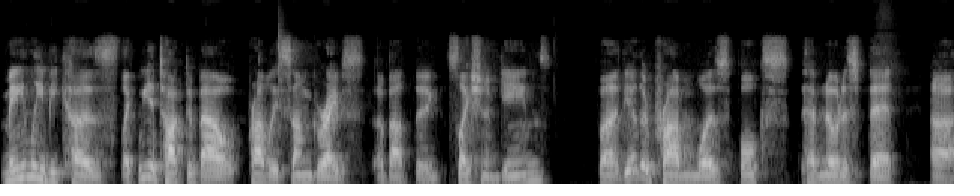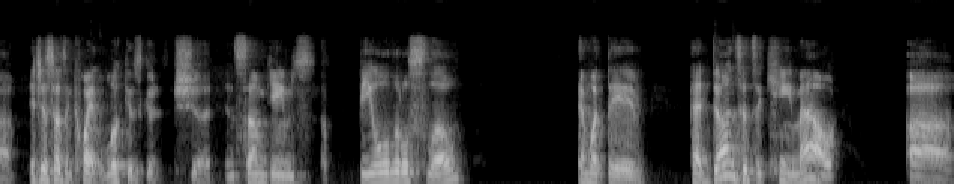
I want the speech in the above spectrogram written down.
mainly because, like we had talked about, probably some gripes about the selection of games, but the other problem was folks have noticed that uh, it just doesn't quite look as good as it should, and some games feel a little slow. And what they've had done since it came out, uh,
